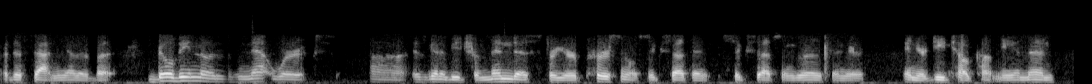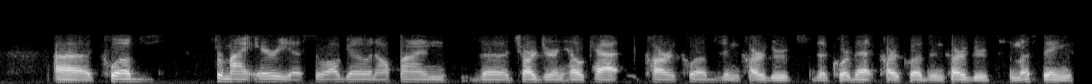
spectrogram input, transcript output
or this, that, and the other. But building those networks uh, is going to be tremendous for your personal success and success and growth in your in your detail company. And then uh, clubs for my area. So I'll go and I'll find the Charger and Hellcat car clubs and car groups, the Corvette car clubs and car groups, the Mustangs,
